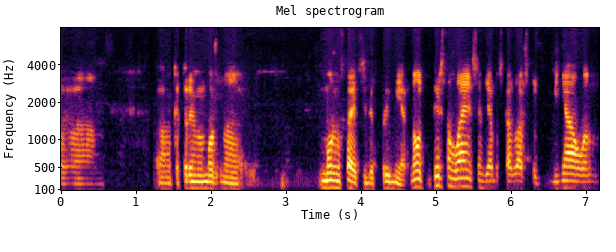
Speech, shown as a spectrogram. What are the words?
э, э, которыми можно, можно ставить себе в пример. Но вот Пирсон Лайнсон, я бы сказал, что меня он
